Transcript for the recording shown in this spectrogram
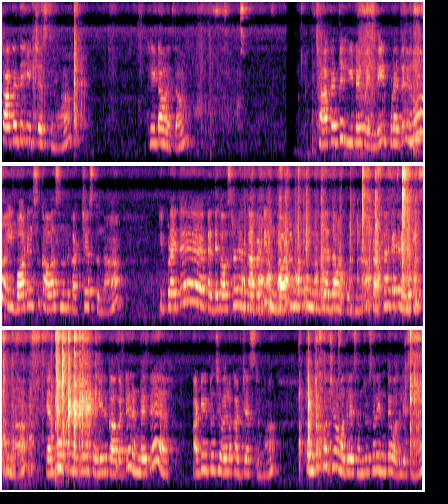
చాకైతే హీట్ చేస్తున్నా. హీట్ అవనిద్దాం చాక్ అయితే హీట్ అయిపోయింది. ఇప్పుడైతే నేను ఈ బాటిల్స్ కావాల్సినంత కట్ చేస్తున్నా. ఇప్పుడైతే పెద్దగా అవసరం లేదు కాబట్టి బాటిల్ మొత్తం యూజ్ చేద్దాం అనుకుంటున్నా. ప్రస్తుతానికైతే రెండు తీసుకున్నా. ఎంత అవసరం అవుతుందో తెలియదు కాబట్టి రెండైతే అటు ఇటు చివరిలో కట్ చేస్తున్నా. కొంచెం కొంచెం వదిలేసాను. చూసారు? ఇంతే వదిలేసాను.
